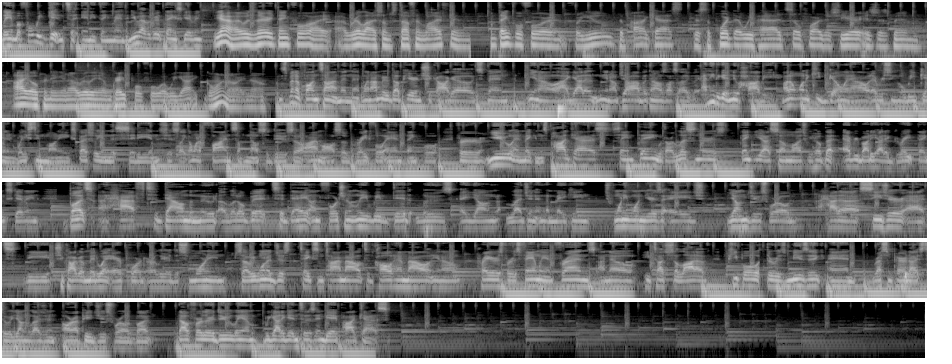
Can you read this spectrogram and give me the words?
Liam, before we get into anything, man, did you have a good Thanksgiving? Yeah, I was very thankful. I, I realized some stuff in life and I'm thankful for for you, the podcast, the support that we've had so far this year. It's just been eye opening, and I really am grateful for what we got going on right now. It's been a fun time, and when I moved up here in Chicago, it's been you know I got a you know job, but then I was also like I need to get a new hobby. I don't want to keep going out every single weekend and wasting money, especially in this city. And it's just like I want to find something else to do. So I'm also grateful and thankful for you and making this podcast. Same same thing with our listeners. Thank you guys so much. We hope that everybody had a great Thanksgiving. But I have to down the mood a little bit. Today, unfortunately, we did lose a young legend in the making, 21 years of age, young Juice WRLD had a seizure at the Chicago Midway Airport earlier this morning. So we want to just take some time out to call him out, you know, prayers for his family and friends. I know he touched a lot of people through his music and rest in paradise to a young legend, RIP Juice WRLD. But without further ado, Liam, we got to get into this NBA podcast.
